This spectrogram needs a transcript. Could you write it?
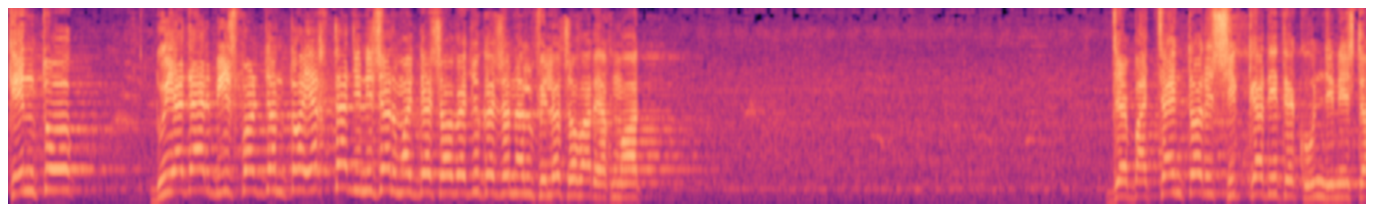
কিন্তু দুই হাজার বিশ পর্যন্ত একটা জিনিসের মধ্যে সব এডুকেশনাল ফিলোসফার একমত। যে বাচ্চান্তর শিক্ষা দিতে কোন জিনিসটা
